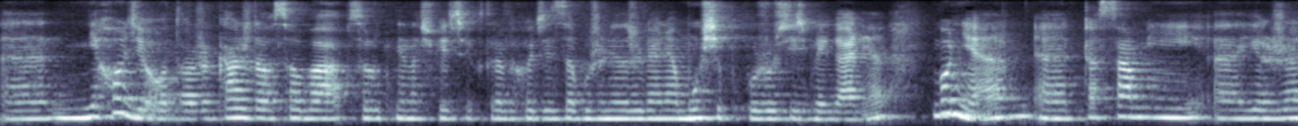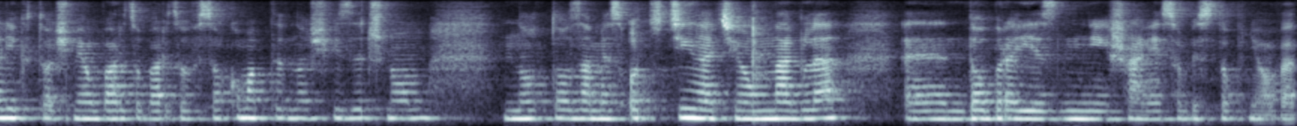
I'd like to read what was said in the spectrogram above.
E, Nie chodzi o to, że każda osoba absolutnie na świecie, która wychodzi z zaburzeń odżywiania, musi porzucić bieganie, bo nie. Czasami, jeżeli ktoś miał bardzo, bardzo wysoką aktywność fizyczną, no to zamiast odcinać ją nagle, dobre jest zmniejszanie sobie stopniowe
